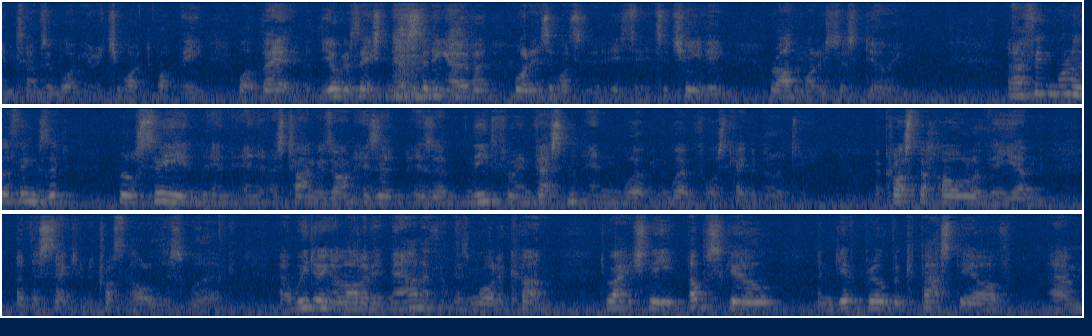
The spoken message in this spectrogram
in terms of what you're, what, what the what the organisation they're sitting over, what it's what it's, it's achieving, rather than what it's just doing. And I think one of the things that we'll see in, in, in, as time goes on is a is a need for investment in work workforce capability across the whole of the um, of the sector and across the whole of this work. Uh, we're doing a lot of it now, and I think there's more to come, to actually upskill and give, build the capacity of um,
